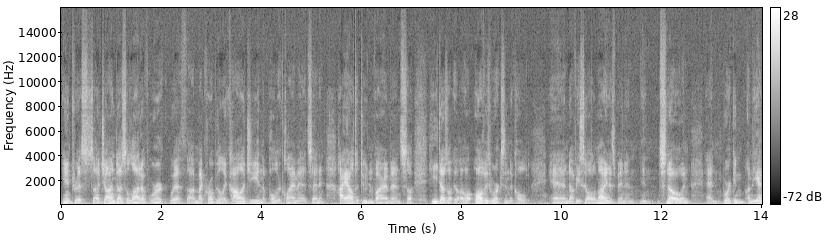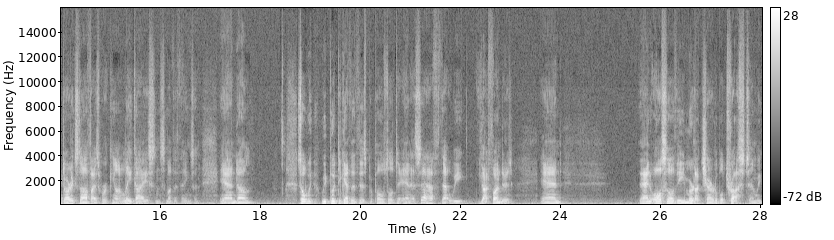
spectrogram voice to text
interests. Uh, John does a lot of work with uh, microbial ecology in the polar climates and in high altitude environments. So he does all, all of his works in the cold, and obviously all of mine has been in, in snow and and working on the Antarctic stuff. I was working on lake ice and some other things, and and um, so we, we put together this proposal to NSF that we got funded, and and also the Murdock Charitable Trust, and we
